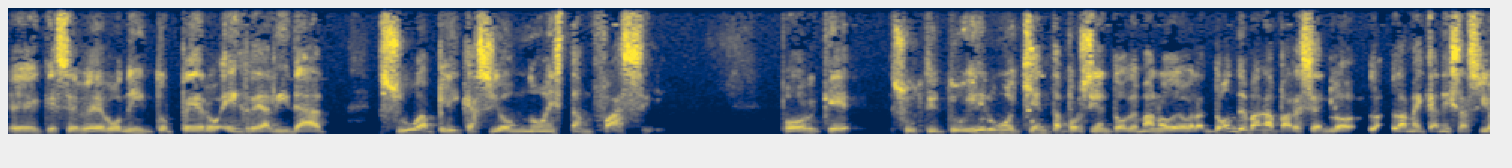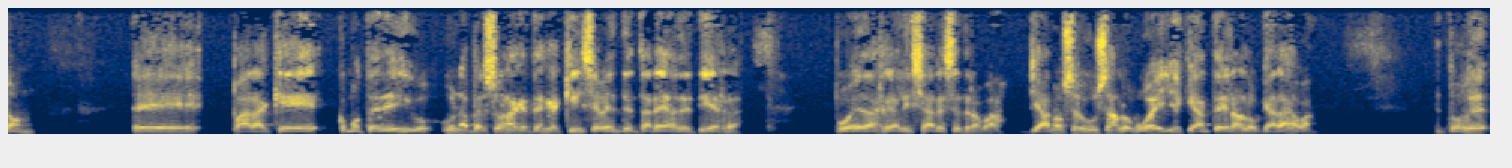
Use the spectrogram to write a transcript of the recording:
eh, que se ve bonito, pero en realidad su aplicación no es tan fácil, porque sustituir un 80% de mano de obra, ¿dónde van a aparecer la, mecanización? Eh, para que, como te digo, una persona que tenga 15, 20 tareas de tierra pueda realizar ese trabajo. Ya no se usan los bueyes, que antes era lo que araban. Entonces,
